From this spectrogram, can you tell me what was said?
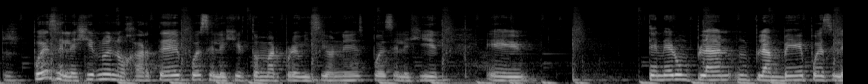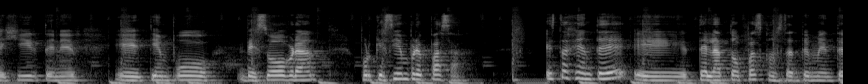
pues puedes elegir no enojarte, puedes elegir tomar previsiones, puedes elegir eh, tener un plan, un plan B, puedes elegir tener eh, tiempo de sobra, porque siempre pasa. Esta gente eh, te la topas constantemente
